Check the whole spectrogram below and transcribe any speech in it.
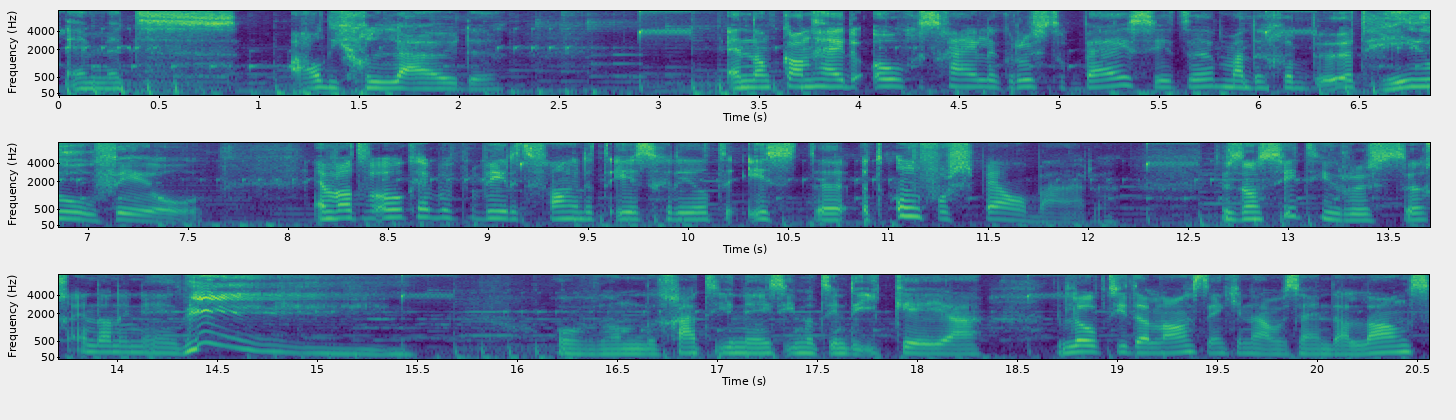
En met al die geluiden. En dan kan hij er ogenschijnlijk rustig bij zitten, maar er gebeurt heel veel. En wat we ook hebben proberen te vangen in het eerste gedeelte is de, het onvoorspelbare. Dus dan zit hij rustig en dan ineens. Of dan gaat hij ineens iemand in de IKEA. Loopt hij daar langs, denk je, nou, we zijn daar langs.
